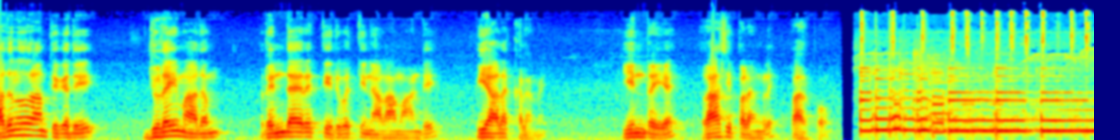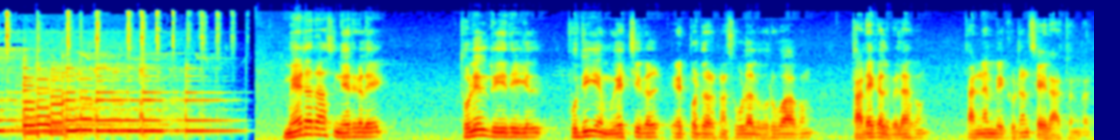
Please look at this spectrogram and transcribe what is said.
பதினோராம் திகதி ஜூலை மாதம் ரெண்டாயிரத்தி இருபத்தி நாலாம் ஆண்டு வியாழக்கிழமை. இன்றைய ராசி பலன்களை பார்ப்போம். மேடராசி நேர்களே தொழில் ரீதியில் புதிய முயற்சிகள் ஏற்படுவதற்கான சூழல் உருவாகும் தடைகள் விலகும் தன்னம்பிக்கையுடன் செயலாற்றுங்கள்.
